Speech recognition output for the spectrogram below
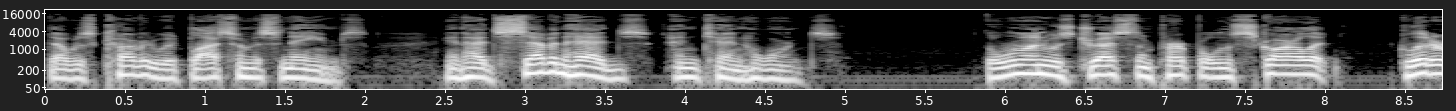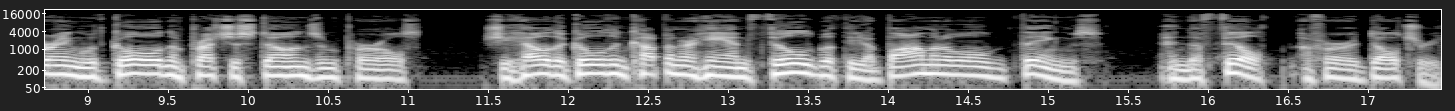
that was covered with blasphemous names and had seven heads and ten horns. The woman was dressed in purple and scarlet, glittering with gold and precious stones and pearls. She held a golden cup in her hand filled with the abominable things and the filth of her adultery.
